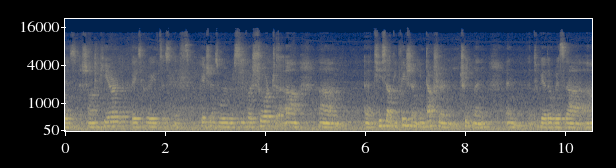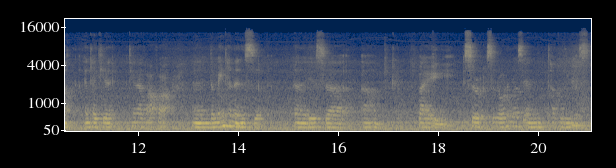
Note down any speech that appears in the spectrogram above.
is shown here. Basically, it's, it's patients will receive a short um, T cell depletion induction treatment, and together with anti-TNF alpha, and the maintenance is um, by Sirolimus and Tacrolimus.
